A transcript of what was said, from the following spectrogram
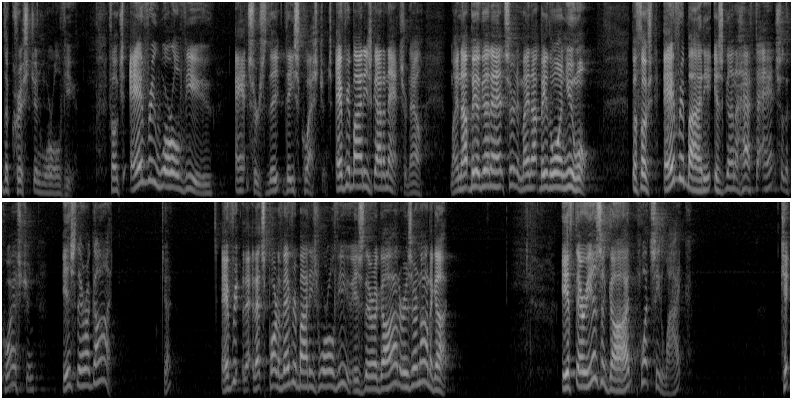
the Christian worldview. Folks, every worldview answers the, these questions. Everybody's got an answer. Now, may not be a good answer, and it may not be the one you want. But, folks, everybody is going to have to answer the question is there a God? Okay? Every, that's part of everybody's worldview. Is there a God or is there not a God? If there is a God, what's He like? Can,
